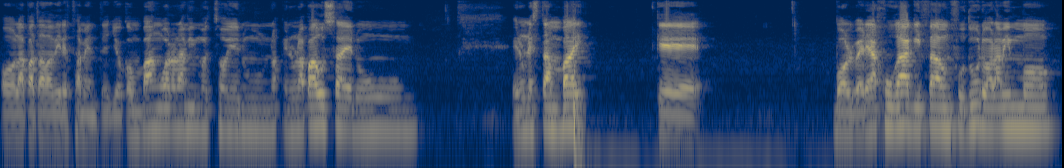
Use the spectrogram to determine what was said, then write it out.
o la patada directamente. Yo con Vanguard ahora mismo estoy en, un- en una pausa, en un, en un stand-by, que volveré a jugar quizá en un futuro. Ahora mismo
